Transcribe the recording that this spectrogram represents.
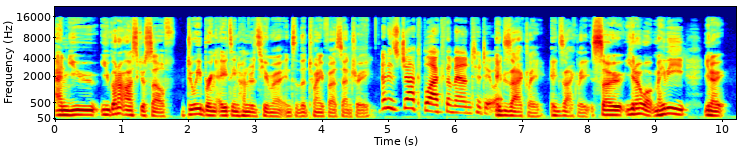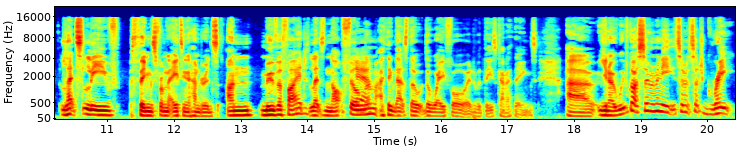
and you you got to ask yourself: Do we bring 1800s humor into the 21st century? And is Jack Black the man to do it? Exactly, exactly. So you know what? Maybe you know. Let's leave things from the 1800s unmovified. Let's not film Yeah. them. I think that's the the way forward with these kind of things. Uh, you know, we've got so many, so such great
